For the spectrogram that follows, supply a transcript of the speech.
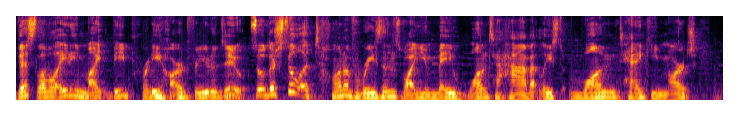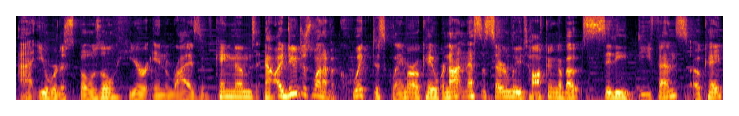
this level 80 might be pretty hard for you to do. So there's still a ton of reasons why you may want to have at least one tanky march at your disposal here in rise of kingdoms. Now I do just want to have a quick disclaimer okay? We're not necessarily talking about city defense okay?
